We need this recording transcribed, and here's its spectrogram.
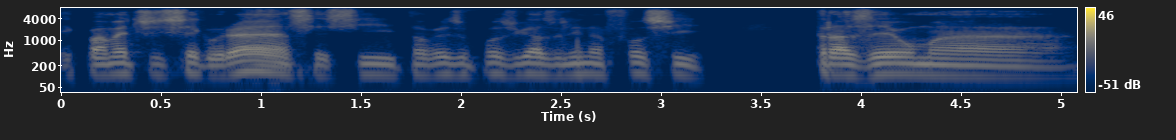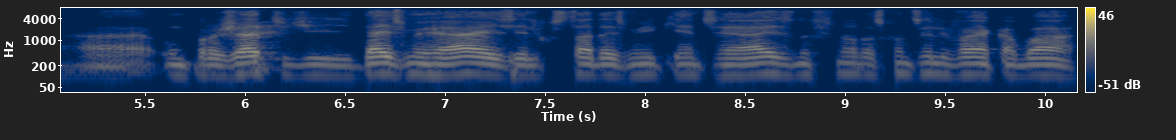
equipamentos de segurança, se talvez o posto de gasolina fosse trazer uma, um projeto de 10 mil reais, ele custar 10.500 reais, no final das contas ele vai acabar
